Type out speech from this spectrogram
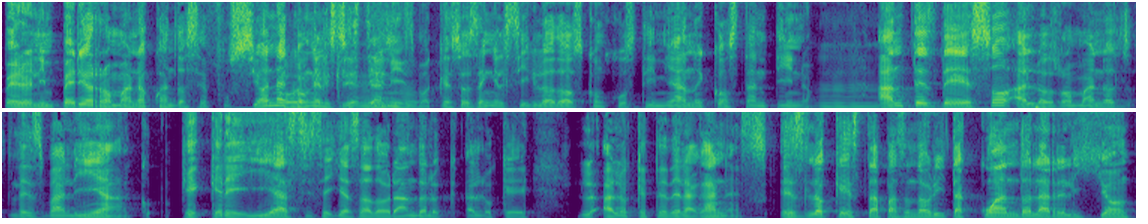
Pero el Imperio Romano cuando se fusiona con, el, cristianismo. que eso es en el siglo II, con Justiniano y Constantino. Mm. Antes de eso, a los romanos les valía que creías y seguías adorando a lo, que, a lo que te dé la gana. es lo que está pasando ahorita, cuando la religión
